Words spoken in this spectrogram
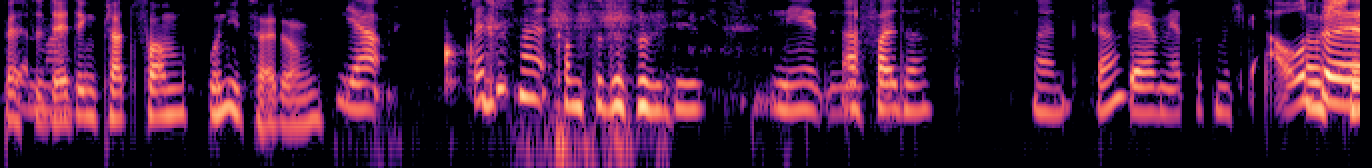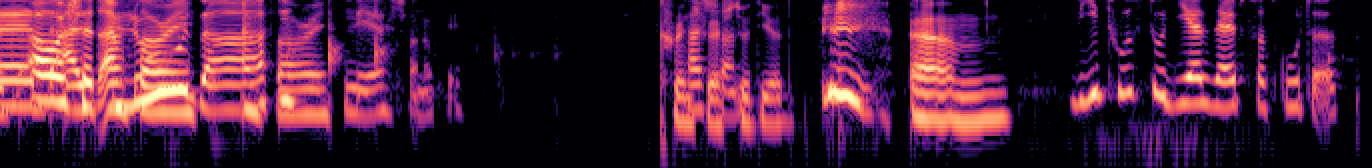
Beste Genau. Dating-Plattform, Uni-Zeitung. Ja, ich weiß nicht mal. Kommst du dispositiv? Nee, Ach, Falter. Nein, ja? Damn, jetzt hast du mich Oh geoutet. shit, oh als shit, I'm sorry. Loser. I'm sorry. Nee, schon okay. Cringe, wer studiert. ähm, Wie tust du dir selbst was Gutes?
